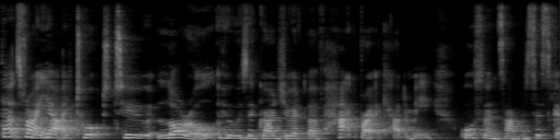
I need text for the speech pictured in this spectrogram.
That's right, yeah. I talked to Laurel, who was a graduate of Hackbright Academy, also in San Francisco,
